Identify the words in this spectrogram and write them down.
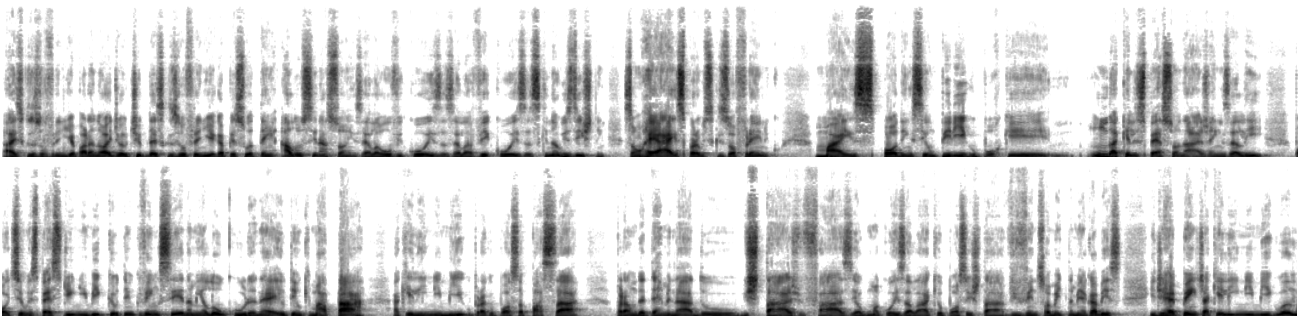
a esquizofrenia paranoide é o tipo da esquizofrenia que a pessoa tem alucinações. Ela ouve coisas, ela vê coisas que não existem. São reais para o esquizofrênico, mas podem ser um perigo porque um daqueles personagens ali pode ser uma espécie de inimigo que eu tenho que vencer na minha loucura, né? Eu tenho que matar aquele inimigo para que eu possa passar para um determinado estágio, fase, alguma coisa lá que eu possa estar vivendo somente na minha cabeça. E de repente aquele inimigo ali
